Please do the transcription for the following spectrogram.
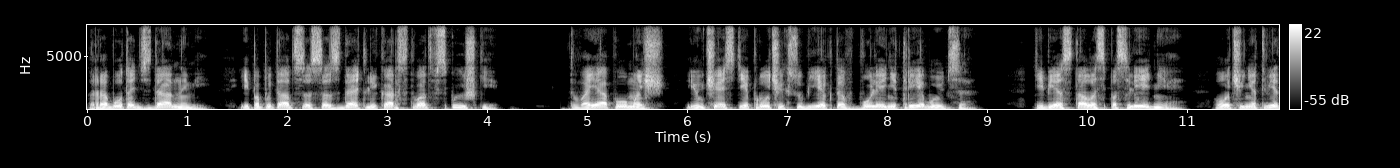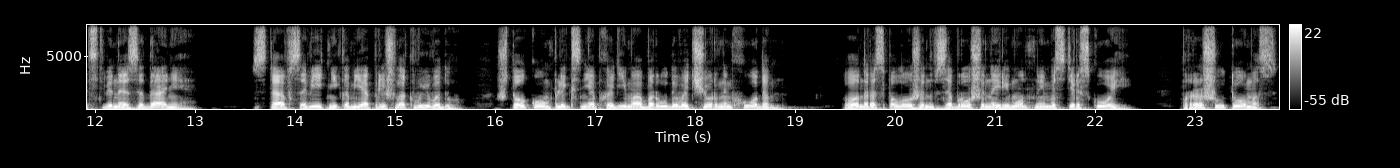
работать с данными и попытаться создать лекарство от вспышки. Твоя помощь и участие прочих субъектов более не требуются. Тебе осталось последнее очень ответственное задание. Став советником, я пришла к выводу, что комплекс необходимо оборудовать черным ходом. Он расположен в заброшенной ремонтной мастерской. Прошу, Томас,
